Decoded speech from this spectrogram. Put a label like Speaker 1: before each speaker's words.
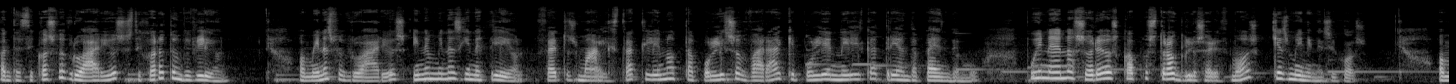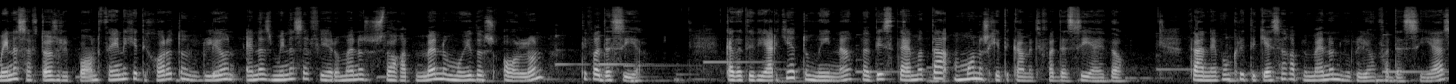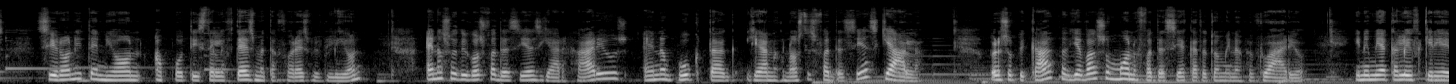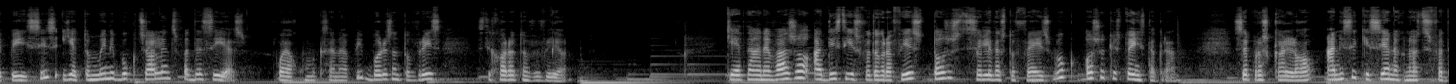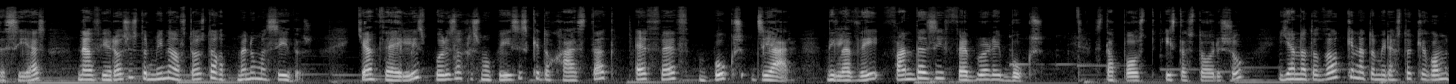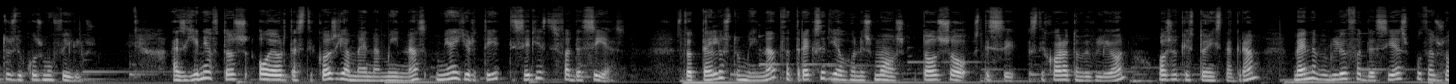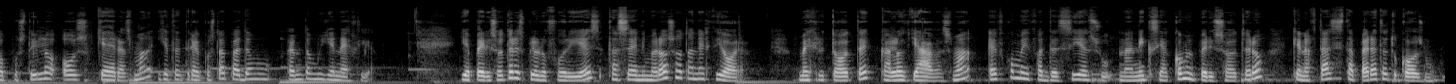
Speaker 1: Φανταστικός Φεβρουάριος στη χώρα των βιβλίων. Ο μήνας Φεβρουάριος είναι μήνας γενεθλίων. Φέτος μάλιστα κλείνω τα πολύ σοβαρά και πολύ ενήλικα 35 μου, που είναι ένας ωραίος κάπως στρόγγυλος αριθμός και ας μην είναι ζυγός. Ο μήνας αυτός λοιπόν θα είναι για τη χώρα των βιβλίων ένας μήνας αφιερωμένος στο αγαπημένο μου είδος όλων, τη φαντασία. Κατά τη διάρκεια του μήνα θα δεις θέματα μόνο σχετικά με τη φαντασία εδώ θα ανέβουν κριτικές αγαπημένων βιβλίων φαντασίας, σειρών ταινιών από τις τελευταίες μεταφορές βιβλίων, ένας οδηγός φαντασίας για αρχάριους, ένα book tag για αναγνώστες φαντασίας και άλλα. Προσωπικά θα διαβάσω μόνο φαντασία κατά το μήνα Φεβρουάριο. Είναι μια καλή ευκαιρία επίσης για το mini book challenge φαντασίας που έχουμε ξαναπεί, μπορείς να το βρεις στη χώρα των βιβλίων και θα ανεβάζω αντίστοιχες φωτογραφίες τόσο στη σελίδα στο facebook όσο και στο instagram. Σε προσκαλώ, αν είσαι και εσύ αναγνώστης φαντασίας, να αφιερώσεις τον μήνα αυτό στο αγαπημένο μας είδος. Και αν θέλεις, μπορείς να χρησιμοποιήσεις και το hashtag FFBooksGR, δηλαδή Fantasy February Books, στα post ή στα story σου, για να το δω και να το μοιραστώ κι εγώ με τους δικούς μου φίλους. Ας γίνει αυτός ο εορταστικός για μένα μήνας μια γιορτή της ίδιας της φαντασίας. Στο τέλος του μήνα θα τρέξει διαγωνισμός τόσο στη, στη χώρα των βιβλίων όσο και στο Instagram με ένα βιβλίο φαντασίας που θα σου αποστείλω ως κέρασμα για τα 35 μου γενέθλια. Για περισσότερες πληροφορίες θα σε ενημερώσω όταν έρθει η ώρα. Μέχρι τότε, καλό διάβασμα, εύχομαι η φαντασία σου να ανοίξει ακόμη περισσότερο και να φτάσεις στα πέρατα του κόσμου.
